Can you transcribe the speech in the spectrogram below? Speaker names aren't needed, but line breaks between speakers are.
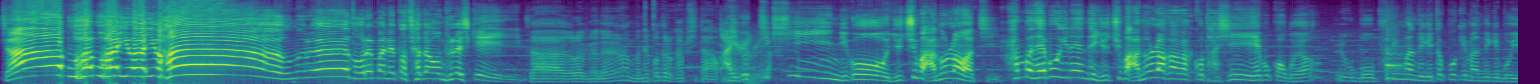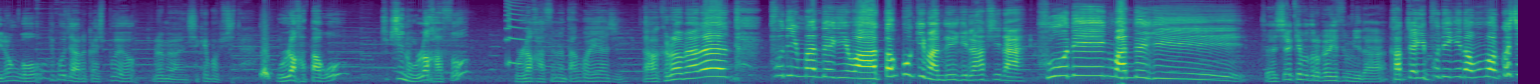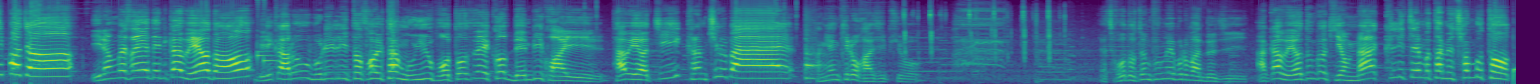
자, 무하무하 유하유하! 오늘은 오랜만에 또 찾아온 플래시 게임. 자, 그러면은 한번 해보도록 합시다. 아, 이거 찍신 이거 유튜브 안 올라왔지? 한번 해보긴 했는데 유튜브 안 올라가갖고 다시 해볼 거고요. 그리고 뭐 푸딩 만들기, 떡볶이 만들기 뭐 이런 거 해보지 않을까 싶어요. 그러면 시작해봅시다. 올라갔다고? 찍신 올라갔어? 올라갔으면 딴 거 해야지. 자, 그러면은 푸딩 만들기와 떡볶이 만들기를 합시다. 푸딩 만들기! 자, 시작해보도록 하겠습니다. 갑자기 푸딩이 너무 먹고 싶어져! 이런 걸 써야 되니까 외워둬! 밀가루, 물 1리터, 설탕, 우유, 버터, 셀컵, 냄비, 과일. 다 외웠지? 그럼 출발! 방향키로 가십시오. 야, 저것도 점프맵으로 만들지. 아까 외워둔 거 기억나? 클릭 잘못하면 처음부터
